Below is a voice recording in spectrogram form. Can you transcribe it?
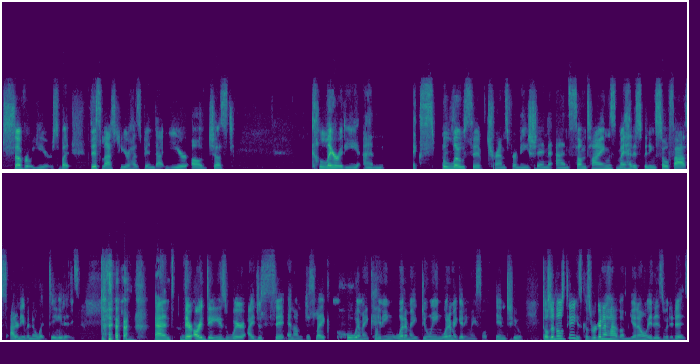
several years, but this last year has been that year of just clarity and explosive transformation. And sometimes my head is spinning so fast, I don't even know what day it is. and there are days where I just sit and I'm just like, who am I kidding? What am I doing? What am I getting myself into? Those are those days because we're going to have them, you know, it is what it is.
